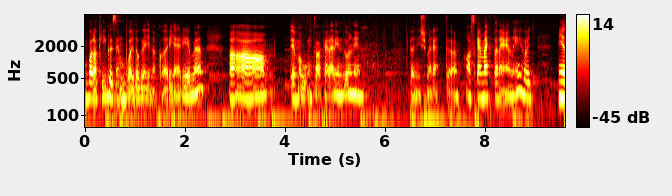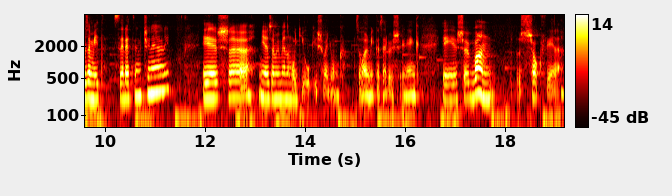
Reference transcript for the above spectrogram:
valaki igazán boldog legyen a karrierjében, a, önmagunktól kell elindulni, önismerettől. Azt kell megtalálni, hogy mi az, amit szeretünk csinálni, és uh, mi az, amiben amúgy jók is vagyunk. Szóval mik az erősségeink. És van sokféle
